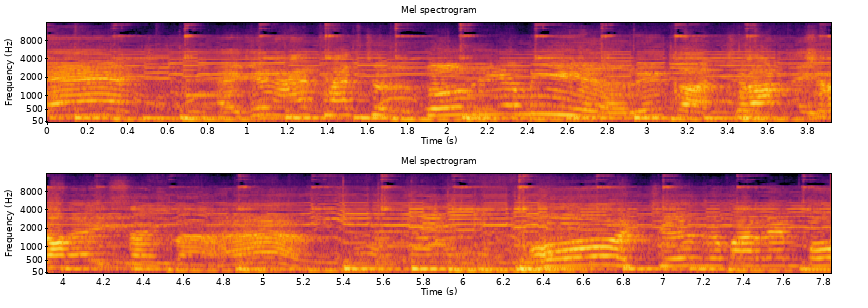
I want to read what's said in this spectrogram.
ណែហើយយើងហៅថាជន្ទល់រាមាឬក៏ច្រត់អីច្រត់អីស្អីបាទអាអូជើងរបស់រ៉េមបូ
